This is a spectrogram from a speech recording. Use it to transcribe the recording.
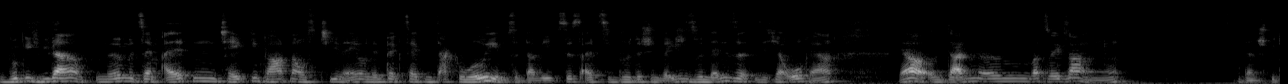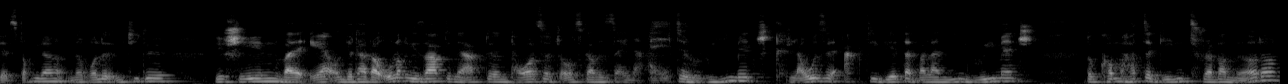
wirklich wieder ne, mit seinem alten Take-Team-Partner aus TNA und Impact-Zeiten Doug Williams unterwegs ist, als die British Invasion, so nennen sie sich ja auch, ja. Ja, und dann, ähm, was soll ich sagen, ne? dann spielt er jetzt doch wieder eine Rolle im Titel geschehen, weil er, und das hat er auch noch gesagt in der aktuellen Power Search Ausgabe, seine alte Rematch-Klausel aktiviert hat, weil er nie ein Rematch bekommen hatte gegen Trevor Murdoch.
